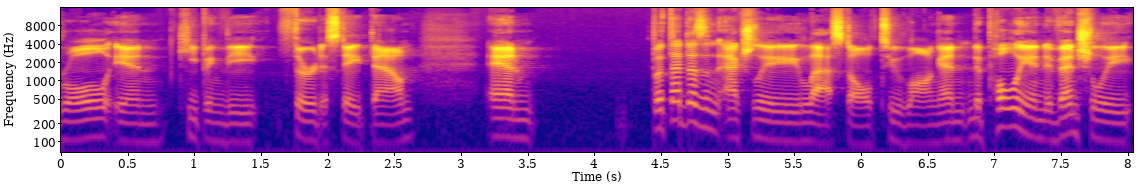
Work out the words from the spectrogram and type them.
role in keeping the third estate down. And but that doesn't actually last all too long. And Napoleon eventually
